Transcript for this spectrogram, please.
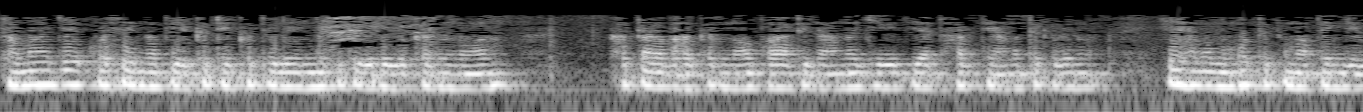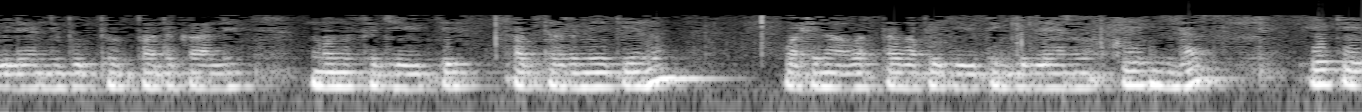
සමාජයේ කොසෙන් අපි එකට එකතු වෙලා ඉන්නකොට විහිළු කරනවා කතා බහ කරනවා පාටි දාන ජීවිතය යථාර්ථය අමතක වෙනවා. ඒ හැම මොහොතකම අපෙන් ගෙවිලා යන්නේ බුද්ධ උත්පාද කාලේ මනුස්ස ජීවිතේ සත්‍යරමේ තියෙන වටිනා අවස්ථාව අපේ ජීවිතෙන් ගෙවිලා යනවා. ඒ හින්දා ඒකේ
